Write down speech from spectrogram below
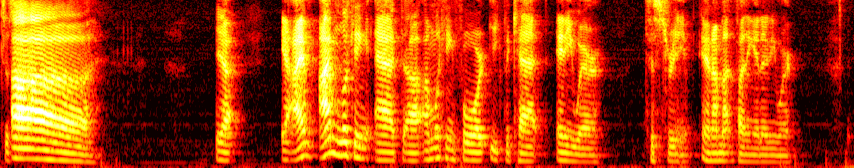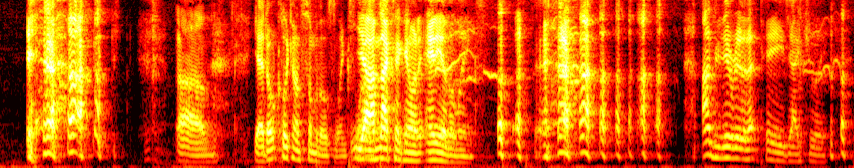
just Uh yeah, yeah. I'm I'm looking at uh, I'm looking for Eek the Cat anywhere to stream, and I'm not finding it anywhere. um, yeah. Don't click on some of those links. Yeah, I'm not clicking on any of the links. I'm gonna get rid of that page actually.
